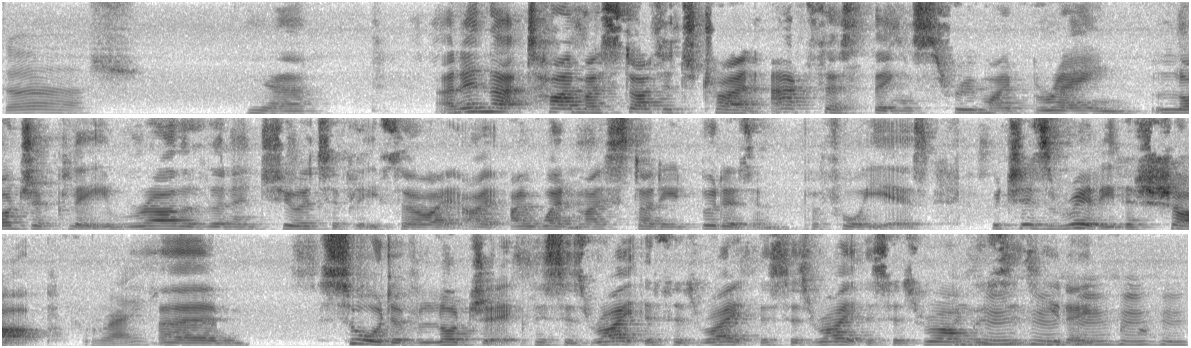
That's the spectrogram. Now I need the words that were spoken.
gosh. Yeah. And in that time, I started to try and access things through my brain logically rather than intuitively. So I, I, I went and I studied Buddhism for four years, which is really the sharp Right. um, sword of logic. This is right, this is right, this is right, this is wrong, this is, you know,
